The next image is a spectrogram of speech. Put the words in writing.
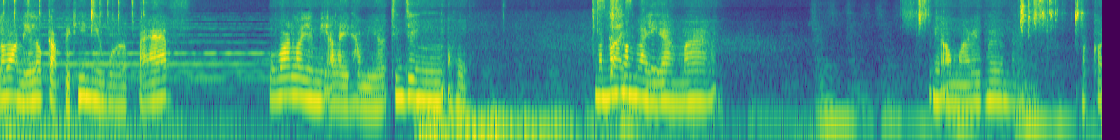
ระหว่างนี้เรากลับไปที่นิวเวอร์แป๊บ เพราะว่าเรายังมีอะไรทำเยอะ จริงๆ โอ้โห มันต้องทำหลายอย่างมากนี่เอาไม้ไปเพิ่มนะแล้วก็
